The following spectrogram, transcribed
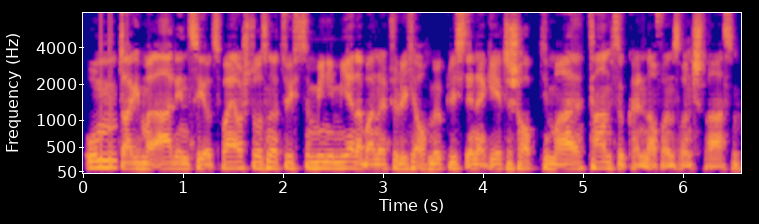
um, sage ich mal, A, den CO2-Ausstoß natürlich zu minimieren, aber natürlich auch möglichst energetisch optimal fahren zu können auf unseren Straßen?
